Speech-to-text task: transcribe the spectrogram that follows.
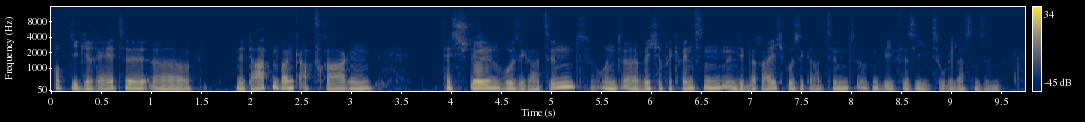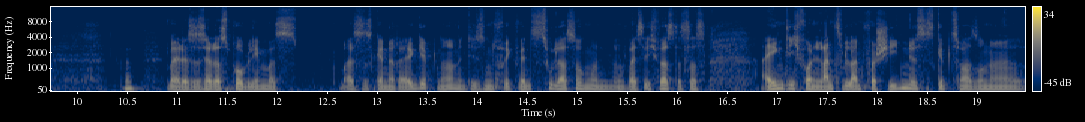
ob die Geräte äh, eine Datenbank abfragen, feststellen, wo sie gerade sind und äh, welche Frequenzen in dem Bereich, wo sie gerade sind, irgendwie für sie zugelassen sind. Weil das ist ja das Problem, was was es generell gibt, ne, mit diesen Frequenzzulassungen und, und weiß ich was, dass das eigentlich von Land zu Land verschieden ist. Es gibt zwar so eine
